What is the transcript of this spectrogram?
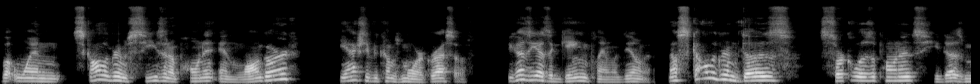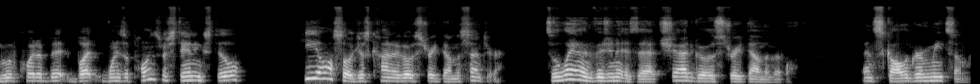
but when Skallagrim sees an opponent in long guard, he actually becomes more aggressive because he has a game plan when dealing with it. Now, Skallagrim does circle his opponents. He does move quite a bit, but when his opponents are standing still, he also just kind of goes straight down the center. So the way I envision it is that Shad goes straight down the middle, and Skallagrim meets him.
